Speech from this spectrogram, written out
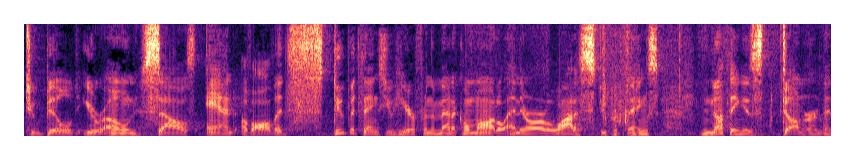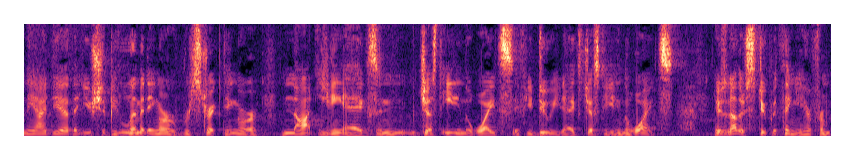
to build your own cells. And of all the stupid things you hear from the medical model, and there are a lot of stupid things, nothing is dumber than the idea that you should be limiting or restricting or not eating eggs and just eating the whites. If you do eat eggs, just eating the whites. Here's another stupid thing you hear from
